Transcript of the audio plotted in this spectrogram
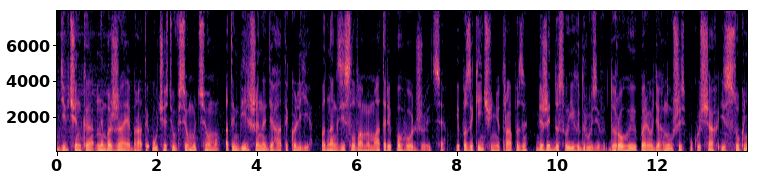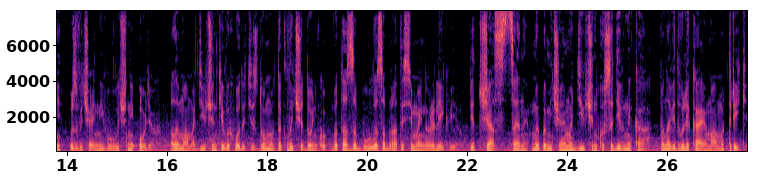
Дівчинка не бажає брати участь у всьому цьому, а тим більше надягати кольє. Однак, зі словами матері, погоджується і по закінченню трапези біжить до своїх друзів, дорогою переодягнувшись у кущах із сукні у звичайний вуличний одяг. Але мама дівчинки виходить із дому та кличе доньку, бо та забула забрати сімейну реліквію. Під час сцени ми помічаємо дівчинку-садівника. Вона відволікає маму Трікі,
